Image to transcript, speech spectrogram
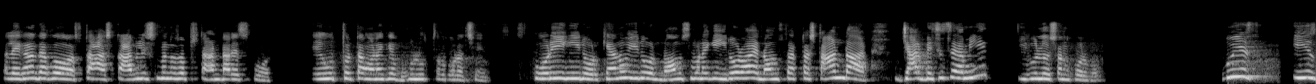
তাহলে এখানে দেখো স্টাবলিশমেন্ট অফ স্ট্যান্ডার্ড স্কোর এই উত্তরটা অনেকে ভুল উত্তর করেছে স্কোরিং ইরোর কেন ইরোর নমস মানে কি ইরোর হয় নমস তো একটা স্ট্যান্ডার্ড যার বেসিসে আমি ইভলিউশন করব which is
